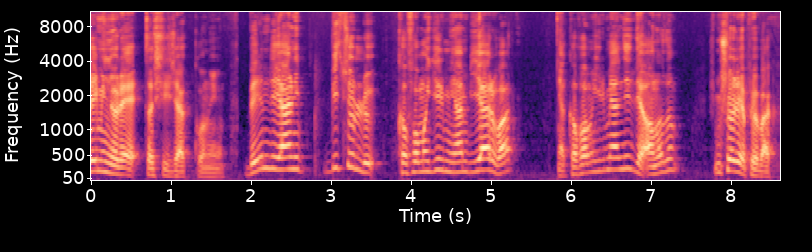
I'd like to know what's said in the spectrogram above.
re minöre taşıyacak konuyu. Benim de yani bir türlü kafama girmeyen bir yer var. Ya kafama girmeyen değil de anladım. Şimdi şöyle yapıyor bak.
